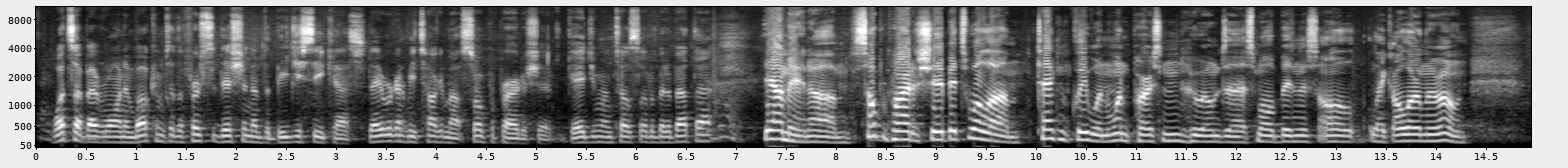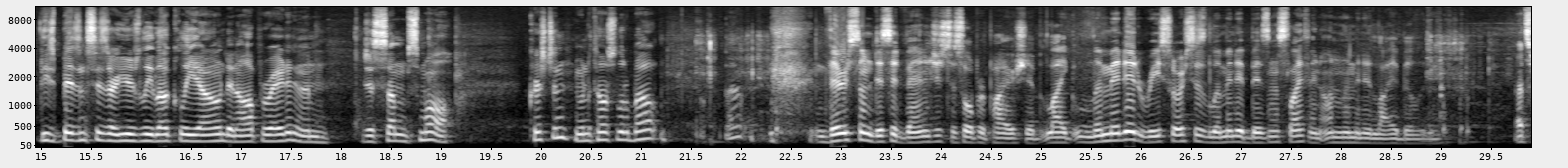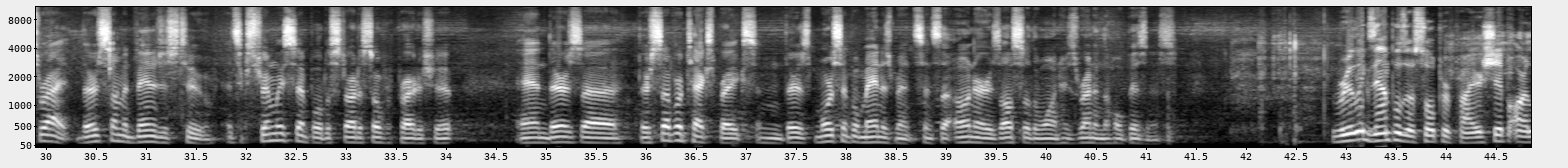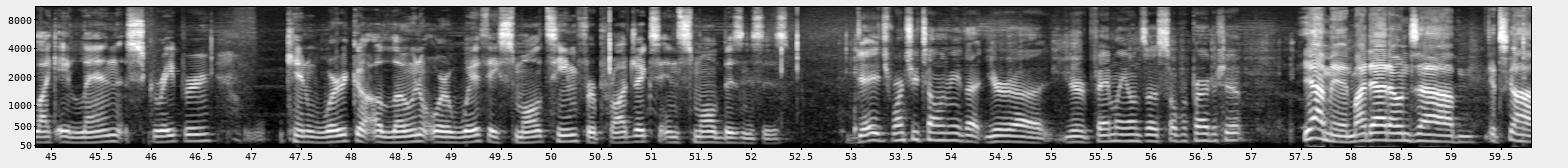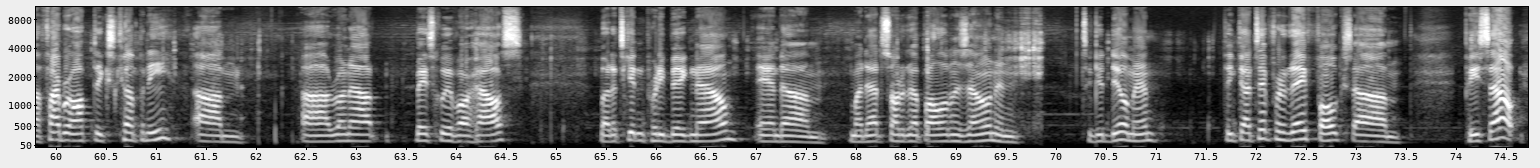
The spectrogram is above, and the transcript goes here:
What's up, everyone, and welcome to the first edition of the BGC Cast. Today, we're going to be talking about sole proprietorship. Gage, you want to tell us a little bit about that? Yeah, man. Um, sole proprietorship. It's well, um, technically when one person who owns a small business all like all on their own. These businesses are usually locally owned and operated, and just something small. Christian, you want to tell us a little about that? There's some disadvantages to sole proprietorship, like limited resources, limited business life, and unlimited liability. That's right. There's some advantages too. It's extremely simple to start a sole proprietorship, and there's uh, there's several tax breaks, and there's more simple management since the owner is also the one who's running the whole business. Real examples of sole proprietorship are like a land scraper can work alone or with a small team for projects in small businesses. Gage, weren't you telling me that your uh, your family owns a sole proprietorship? Yeah, man. My dad owns um, it's a fiber optics company, um, uh, run out basically of our house, but it's getting pretty big now. And um, my dad started up all on his own, and it's a good deal, man. I think that's it for today, folks. Um, peace out.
